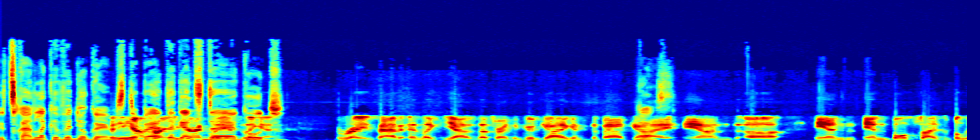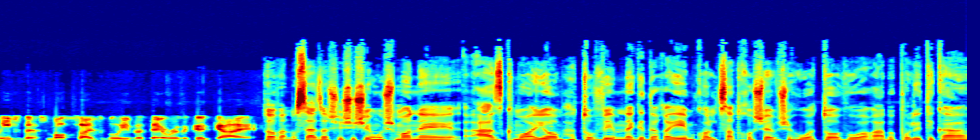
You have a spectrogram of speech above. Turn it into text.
It's kind of like a video game. Yeah, the bad right, against exactly. the good. Like, right, bad. And like yeah, that's right. The good guy against the bad guy, yes. and uh, And, and both sides believe this, both sides believe that they were the good guy. טוב, הנושא הזה של 68, אז כמו היום, הטובים נגד הרעים, כל צד חושב שהוא הטוב והוא הרע בפוליטיקה,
